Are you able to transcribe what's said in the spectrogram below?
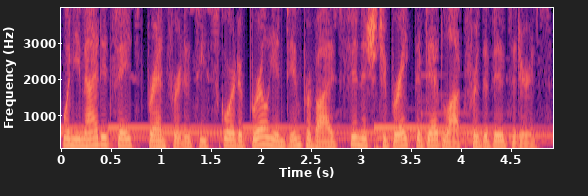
When United faced Brentford as he scored a brilliant improvised finish to break the deadlock for the visitors.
